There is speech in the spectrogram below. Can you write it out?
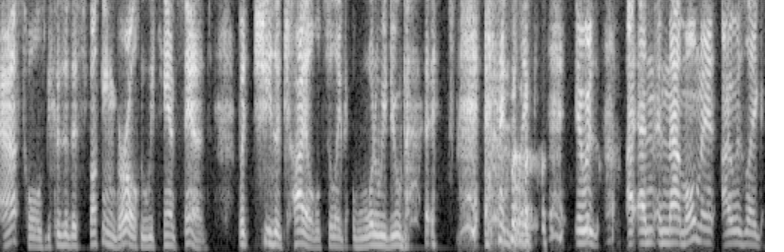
assholes because of this fucking girl who we can't stand. But she's a child, so like, what do we do about it? and like, it was, I, and in that moment, I was like,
